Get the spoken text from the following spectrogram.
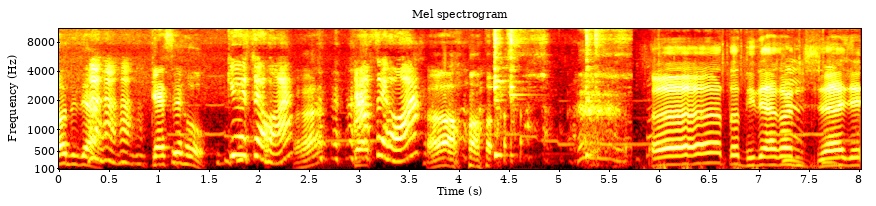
ओ दीदी कैसे हो कैसे हुआ हाँ? कैसे हुआ ও, তো দিদি এখন যা- যে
